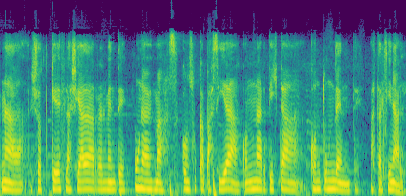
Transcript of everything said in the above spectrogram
nada, yo quedé flasheada realmente una vez más con su capacidad, con un artista contundente hasta el final.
